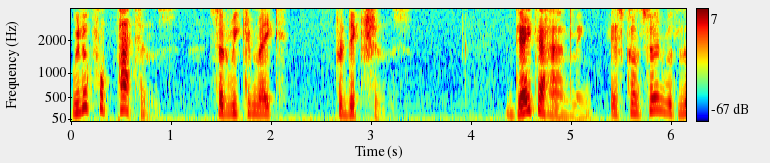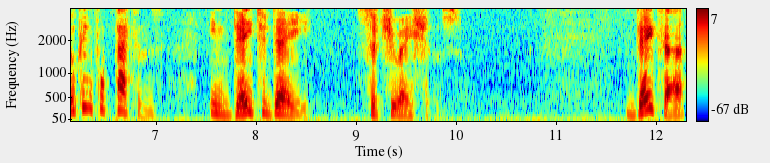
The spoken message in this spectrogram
We look for patterns so that we can make predictions. Data handling is concerned with looking for patterns in day to day situations. Data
